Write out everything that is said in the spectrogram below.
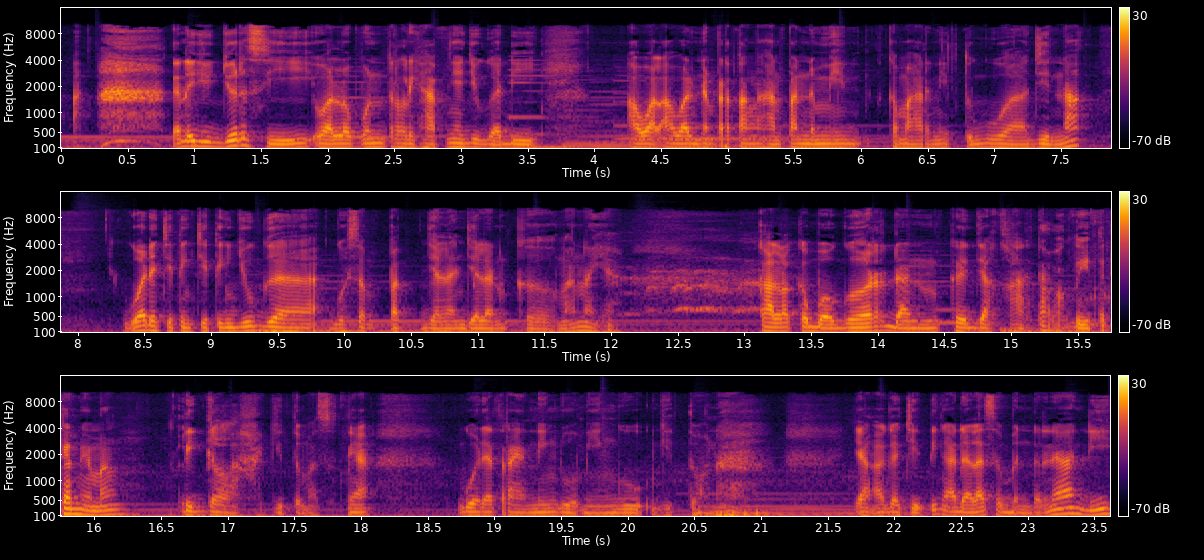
Karena jujur sih walaupun terlihatnya juga di awal-awal dan pertengahan pandemi kemarin itu gue jinak gue ada citing-citing juga. Gue sempet jalan-jalan ke mana ya? Kalau ke Bogor dan ke Jakarta waktu itu kan memang legal lah gitu maksudnya. Gue ada training dua minggu gitu. Nah yang agak cheating adalah sebenarnya di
